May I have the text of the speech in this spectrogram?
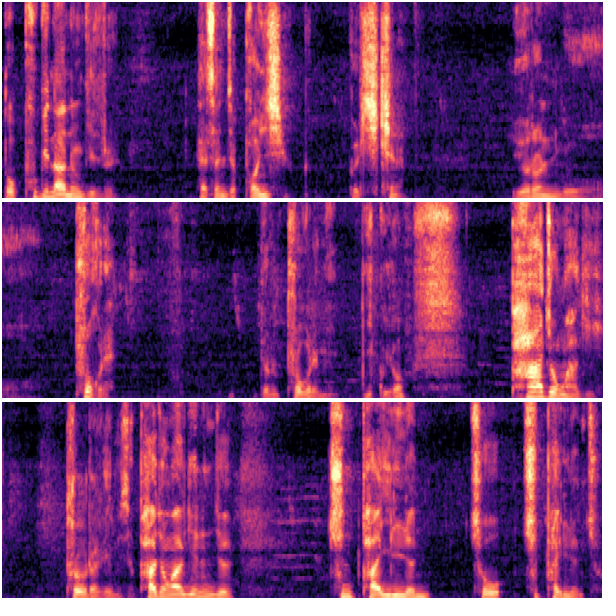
또 포기 나누기를 해서 이제 번식을 시키는 이런 그 프로그램 이런 프로그램이 있고요. 파종하기 프로그램이 있어요. 파종하기는 이제 춘파 1년 초, 추파 1년 초.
